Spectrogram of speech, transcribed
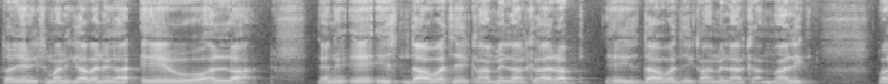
تو یعنی معنی کیا بنے گا؟ اے او اللہ یعنی اے اس دعوت کاملہ کا رب، اے اس دعوت کاملہ کا مالک۔ و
